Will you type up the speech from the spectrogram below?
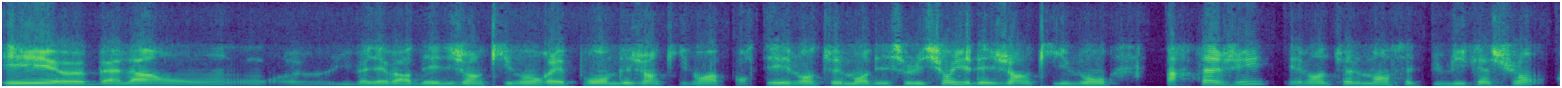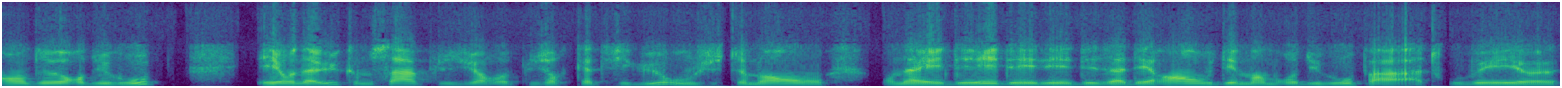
et euh, ben là, euh, il va y avoir des gens qui vont répondre, des gens qui vont apporter éventuellement des solutions. Il y a des gens qui vont partager éventuellement cette publication en dehors du groupe. Et on a eu comme ça plusieurs, plusieurs cas de figure où justement on, a aidé des, adhérents ou des membres du groupe à, trouver, euh,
